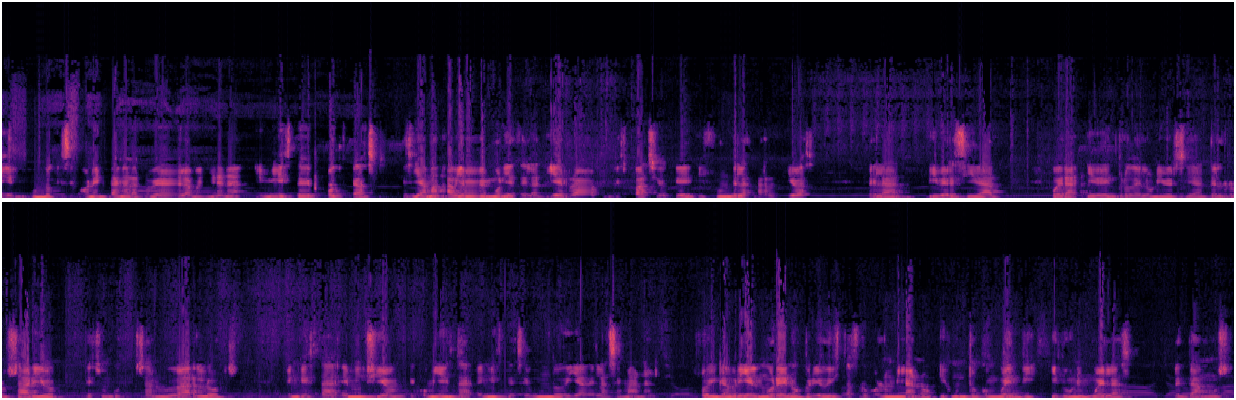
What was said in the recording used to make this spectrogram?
Y el mundo que se conectan a las 9 de la mañana en este podcast que se llama Avia Memorias de la Tierra, un espacio que difunde las narrativas de la diversidad fuera y dentro de la Universidad del Rosario. Es un gusto saludarlos en esta emisión que comienza en este segundo día de la semana. Soy Gabriel Moreno, periodista afrocolombiano, y junto con Wendy y Dune Muelas les damos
